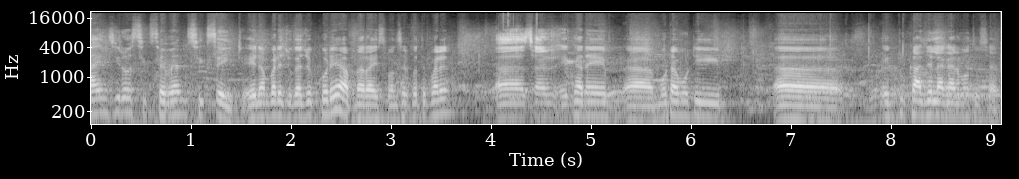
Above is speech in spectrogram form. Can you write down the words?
nine zero six seven six eight এই নাম্বারে যোগাযোগ করে আপনারা স্পন্সর করতে পারেন। স্যার, এখানে মোটামুটি একটু কাজে লাগার মতো, স্যার।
